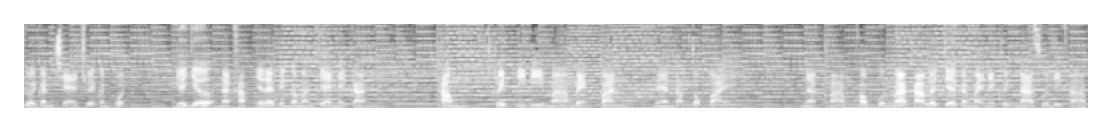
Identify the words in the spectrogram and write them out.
ช่วยกันแชร์ช่วยกันกดเยอะๆนะครับ จะได้เป็นกำลังใจในการทำคลิปดีๆ มาแบ่งปันในอันดับต่อไปนะครับ ขอบคุณมากครับ แล้วเจอกันใหม่ในคลิปหน้า สวัสดีครับ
